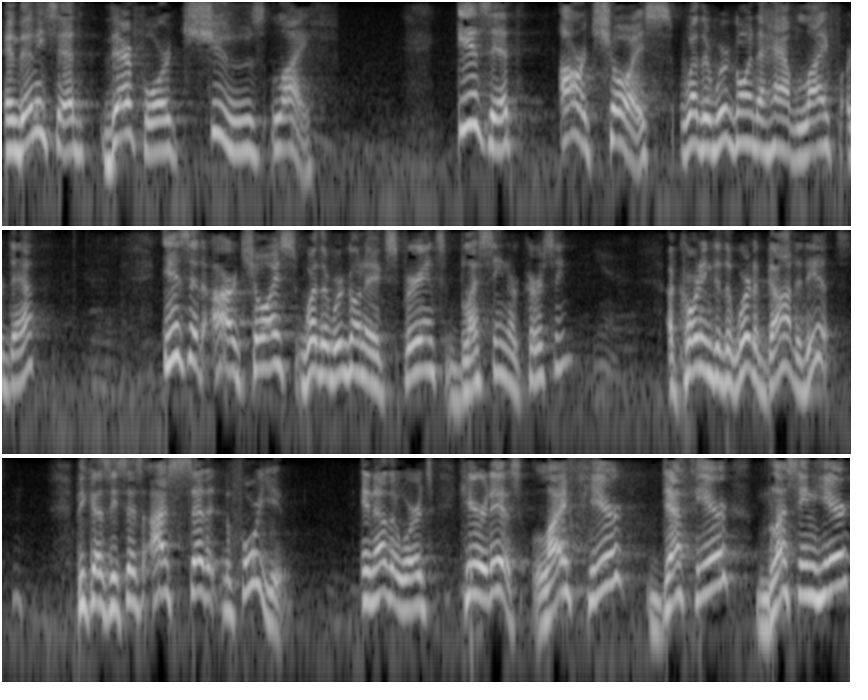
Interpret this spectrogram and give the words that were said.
And then he said, therefore choose life. Is it our choice whether we're going to have life or death? Is it our choice whether we're going to experience blessing or cursing? According to the Word of God, it is. Because He says, I've set it before you. In other words, here it is life here, death here, blessing here,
